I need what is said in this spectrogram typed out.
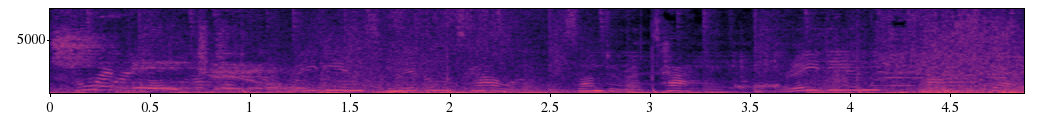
Triple kill! Radiant's middle tower is under attack. Radiant are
